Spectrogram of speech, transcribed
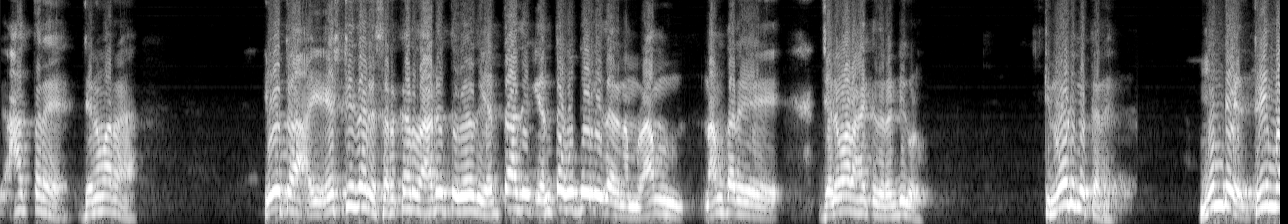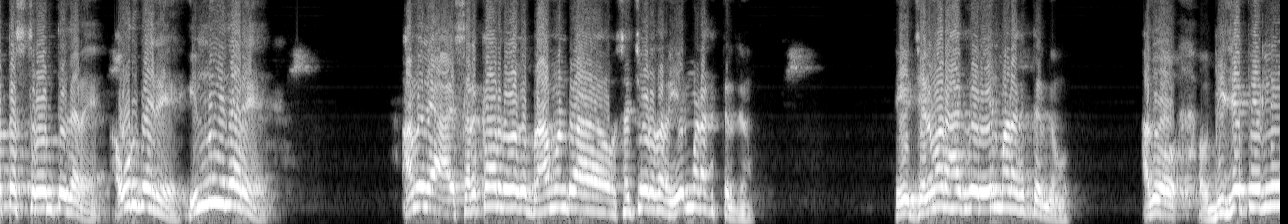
ಹಾಕ್ತಾರೆ ಜನವಾರ. ಇವತ್ತು ಎಷ್ಟಿದ್ದಾರೆ? ಸರ್ಕಾರದ ಆಡಳಿತ ವಿರೋಧ ಎಂತ ಅದಕ್ಕೆ ಎಂತ ಹುದ್ದೆಯಲ್ಲಿದ್ದಾರೆ ನಮ್ಮ ರಾಮ್, ನಾಮದಾರಿ ಜನವಾರ ಹಾಕಿದ ರೆಡ್ಡಿಗಳು ನೋಡ್ಬೇಕಾರೆ ಮುಂದೆ ತ್ರಿಮತಸ್ಥರು ಅಂತಿದ್ದಾರೆ. ಅವರು ಬೇರೆ, ಇನ್ನೂ ಇದ್ದಾರೆ. ಆಮೇಲೆ ಆ ಸರ್ಕಾರದೊಳಗೆ ಬ್ರಾಹ್ಮಣರ ಸಚಿವರು ಅದಾರ ಏನ್ ಮಾಡಾಕತ್ತೀರಿ ನೀವು? ಈ ಜನವಾರ ಹಾಕಿದವ್ರು ಏನ್ ಮಾಡಾಕತ್ತೀರಿ ನೀವು? ಅದು ಬಿಜೆಪಿ ಇರ್ಲಿ,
